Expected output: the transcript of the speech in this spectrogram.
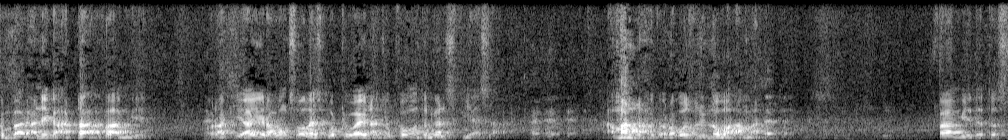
Kembarannya ke atas, paham ya? Ora kiai ra wong saleh nak coba ngoten kan biasa. Aman lah cara wong nawa aman. Paham ya terus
